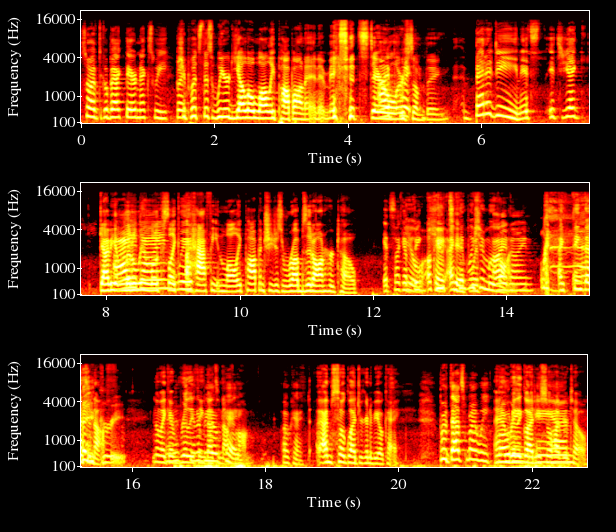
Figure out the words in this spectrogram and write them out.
So I have to go back there next week. But she puts this weird yellow lollipop on it and it makes it sterile or something. betadine, it's it's like Gabby, it literally looks like a half-eaten lollipop, and she just rubs it on her toe. it's like a Ew, big okay, Q-tip I think we should move iodine. on. I think that's I enough. agree. No, like I And it's really think that's okay. enough, mom. Okay, I'm so glad you're gonna be okay, but that's my week. and I'm really glad you still have your toe.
